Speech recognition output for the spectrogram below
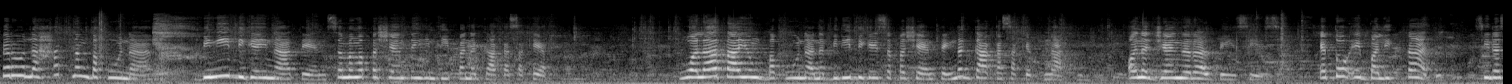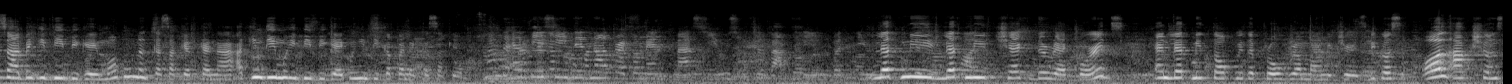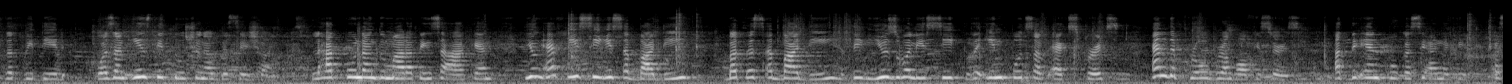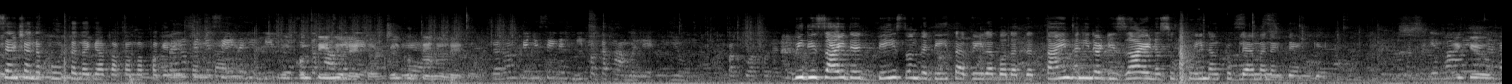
pero lahat ng bakuna, binibigay natin sa mga pasyenteng hindi pa nagkakasakit. Wala tayong bakuna na binibigay sa pasyenteng nagkakasakit na on a general basis. Ito ay baliktad. Sinasabing ibibigay mo kung nagkasakit ka na at hindi mo ibibigay kung hindi ka pa nagkasakit. Ma'am, the FEC did not recommend mass use of the vaccine, but you... let me let me check the records and let me talk with the program managers because all actions that we did was an institutional decision. Lahat po nang dumarating sa akin, yung FEC is a body, but as a body, they usually seek the inputs of experts and the program officers. At the end po kasi, ang nag pasensya na po talaga, baka Pero mapagalitan can you say na tayo. hindi po We'll continue pagkakamali? later. We'll continue later. Pero can you say na hindi pagkakamali yung pagkuha ko na We decided based on the data available at the time and in our desire na sugpuin ang problema ng dengue. Sige, Thank you.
